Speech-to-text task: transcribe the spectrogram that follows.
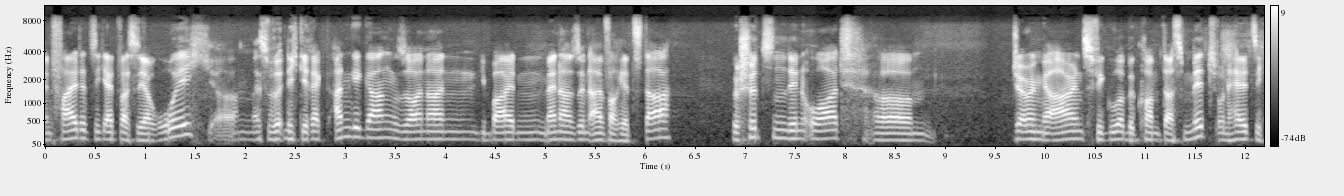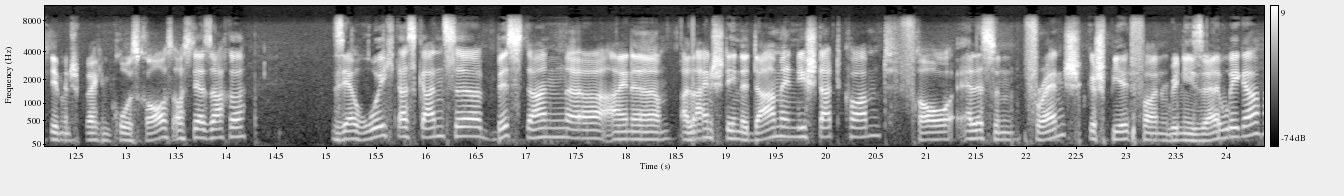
entfaltet sich etwas sehr ruhig. Ähm, es wird nicht direkt angegangen, sondern die beiden Männer sind einfach jetzt da, beschützen den Ort. Ähm, Jeremy Irons Figur bekommt das mit und hält sich dementsprechend groß raus aus der Sache. Sehr ruhig das Ganze, bis dann äh, eine alleinstehende Dame in die Stadt kommt, Frau Alison French, gespielt von Renée Zellweger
